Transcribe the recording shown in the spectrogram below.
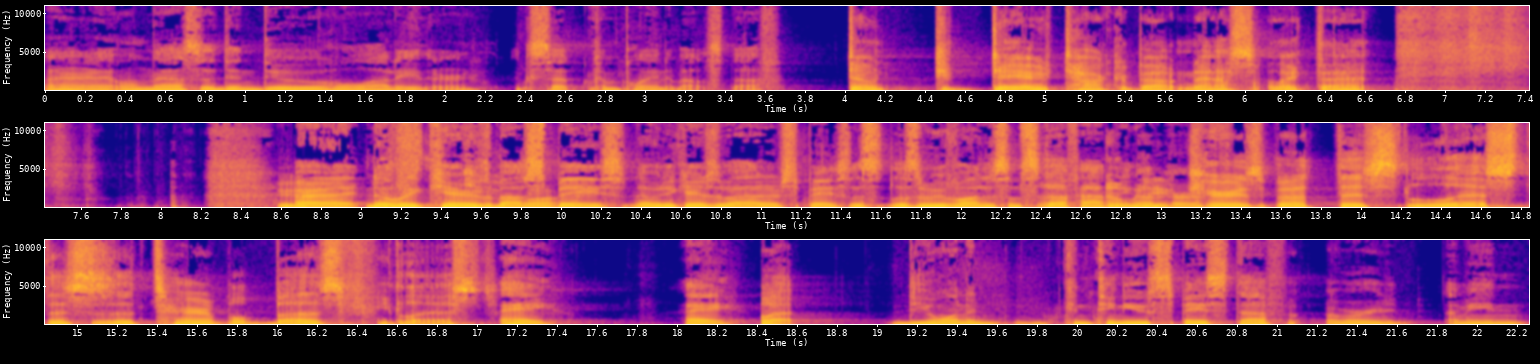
All right. Well, NASA didn't do a whole lot either, except complain about stuff. Don't you dare talk about NASA like that. All right. Nobody cares about on. space. Nobody cares about outer space. Let's let's move on to some stuff happening on Earth. Nobody cares about this list. This is a terrible BuzzFeed list. Hey, hey. What? Do you want to continue space stuff, or I mean,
